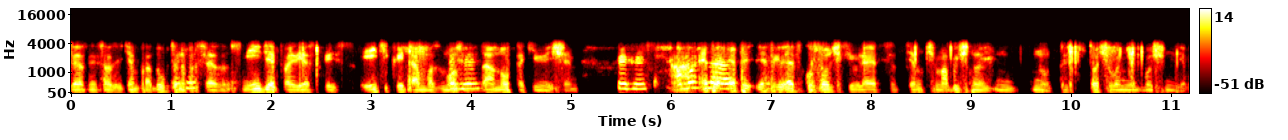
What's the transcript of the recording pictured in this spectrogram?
связанные с развитием продукта, например, связанные с медиаповесткой, с этикой там, возможно, Мгм. да, ну, вот такими вещами. Мгм. А А, можно... это, это, это, этот кусочек является тем, чем обычно, ну, то есть то, чего нет больше нигде.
